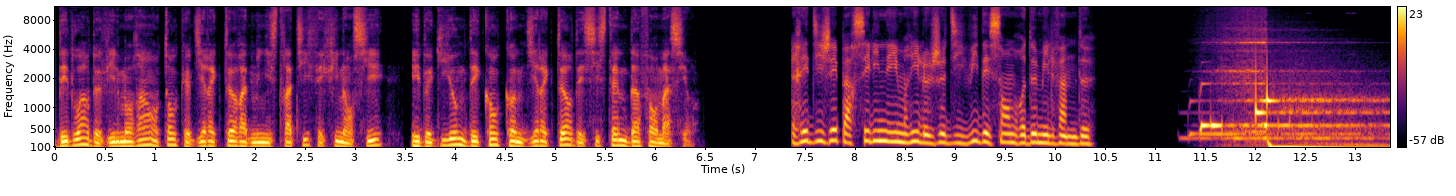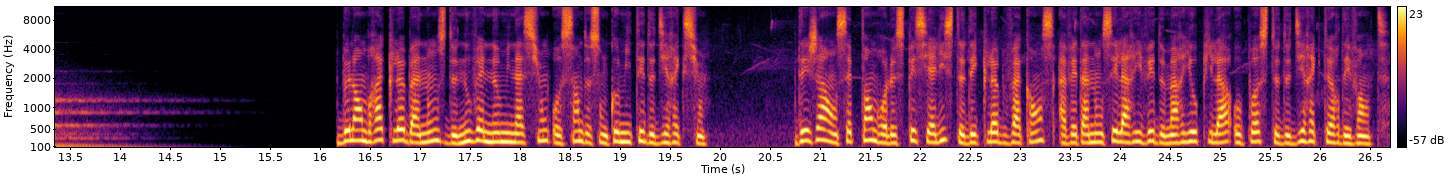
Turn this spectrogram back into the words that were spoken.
d'Édouard de Villemorin en tant que directeur administratif et financier, et de Guillaume Descamps comme directeur des systèmes d'information. Rédigé par Céline Imri le jeudi 8 décembre 2022. Belambra Club annonce de nouvelles nominations au sein de son comité de direction. Déjà en septembre, le spécialiste des clubs vacances avait annoncé l'arrivée de Mario Pila au poste de directeur des ventes.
